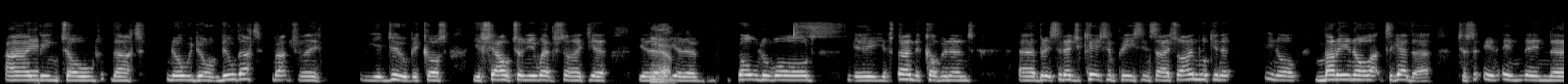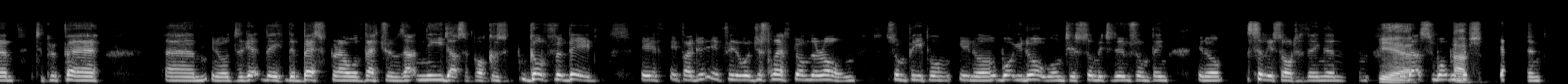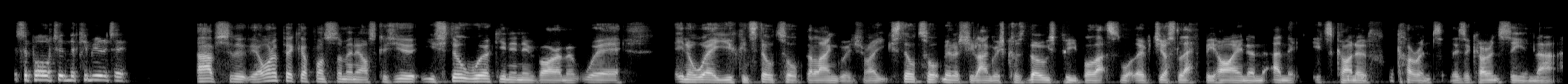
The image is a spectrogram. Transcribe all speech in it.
I've been told that no, we don't do that, but actually you do because you shout on your website, you, you're, yeah. you're a gold award, you, have signed the covenant, uh, but it's an education piece inside. So I'm looking at you know marrying all that together to in in, in um, to prepare um, you know, to get the, the best for our veterans that need that support. Because God forbid, if if I did, if they were just left on their own, some people, you know, what you don't want is somebody to do something, you know, silly sort of thing, and yeah, that's what we're abs- supporting the community. Absolutely, I want to pick up on something else because you you're still working in an environment where in a way you can still talk the language right you can still talk military language because those people that's what they've just left behind and and it's kind of current there's a currency in that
